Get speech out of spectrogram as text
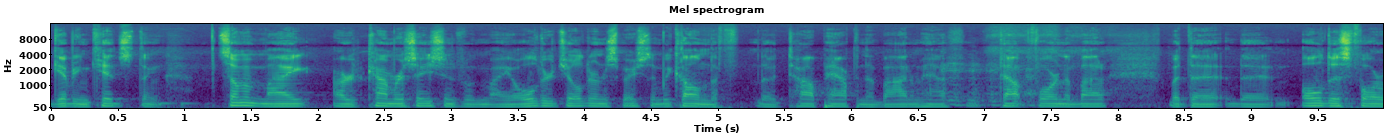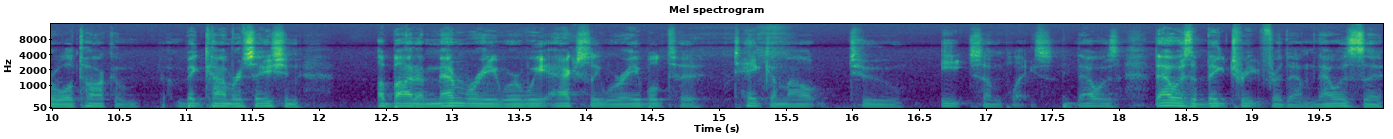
giving kids thing. Some of my our conversations with my older children, especially, we call them the the top half and the bottom half, top four and the bottom. But the the oldest four will talk a, a big conversation about a memory where we actually were able to take them out to eat someplace. That was that was a big treat for them. That was the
